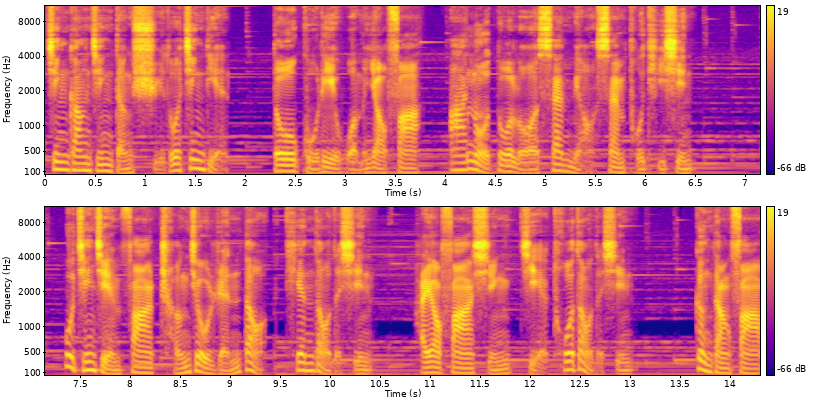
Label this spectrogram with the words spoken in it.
金刚经等许多经典都鼓励我们要发。阿耨多罗三藐三菩提心，不仅仅发成就人道、天道的心，还要发行解脱道的心，更当发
